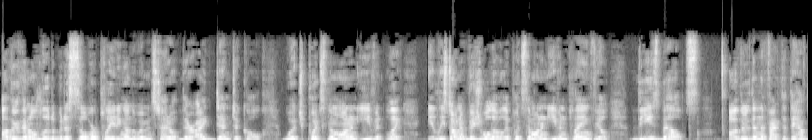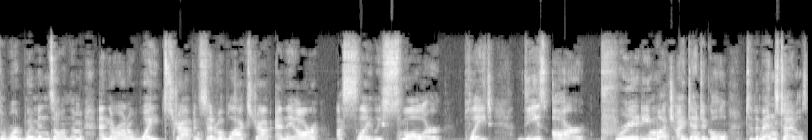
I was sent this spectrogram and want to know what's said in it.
Other than a little bit of silver plating on the women's title, they're identical, which puts them on an even, like, at least on a visual level, it puts them on an even playing field. These belts, other than the fact that they have the word women's on them and they're on a white strap instead of a black strap and they are a slightly smaller plate, these are pretty much identical to the men's titles.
